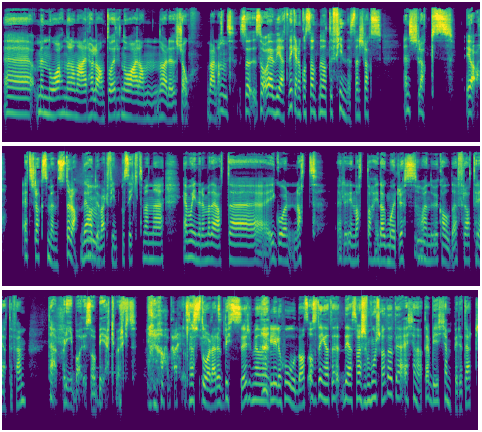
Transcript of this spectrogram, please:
Eh, men nå, når han er halvannet år, nå er, han, nå er det show hver natt. Så, så, og jeg vet at det ikke er noe konstant, men at det finnes en slags, en slags ja, et slags mønster, da. Det hadde jo vært fint på sikt, men eh, jeg må innrømme det at eh, i går natt, eller i natt, da, i dag morges, hva enn du vil kalle det, fra tre til fem, det blir bare så bekmørkt. Ja, det er helt sjukt jeg står der og bysser med det lille hodet hans. Og så tenker jeg at det, det som er så morsomt, er at jeg, jeg kjenner at jeg blir kjempeirritert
